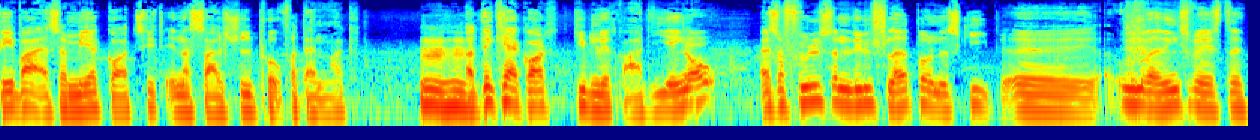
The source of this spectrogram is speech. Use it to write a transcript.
det var altså mere godt tit, end at sejle sydpå fra Danmark. Mm-hmm. Og det kan jeg godt give dem lidt ret i, ikke? Jo. Altså fylde sådan en lille fladbundet skib øh, uden redningsveste,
